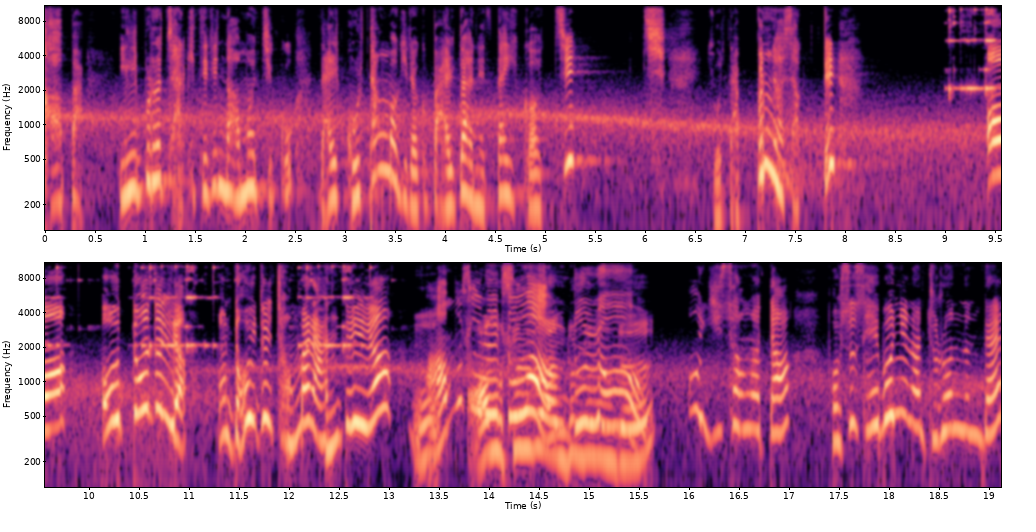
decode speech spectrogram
거봐 일부러 자기들이 넘어지고 날 골탕 먹이라고 말도 안 했다 이거지? 치, 요 나쁜 녀석들. 어, 들려. 어, 너희들 정말 안 들려? 어? 아무 소리도 아무 소리도 안안 들려. 들리는데. 어 이상하다. 벌써 세 번이나 들었는데.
